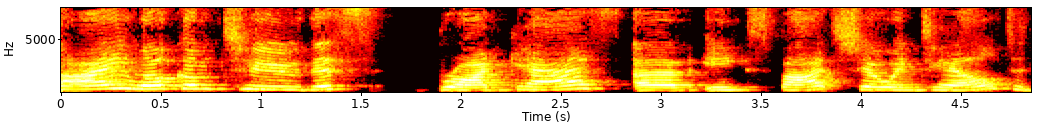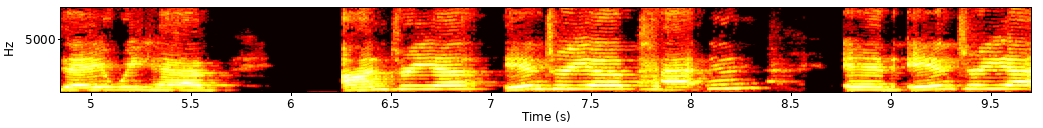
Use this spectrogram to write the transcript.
Hi, welcome to this broadcast of Ink Spot Show and Tell. Today we have Andrea Andrea Patton, and Andrea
